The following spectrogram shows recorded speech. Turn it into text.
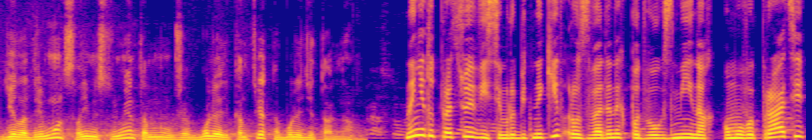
делать ремонт своим инструментом ну, уже более конкретно, более детально. Нині тут працює вісім робітників, розведених по двох змінах. Умови праці,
